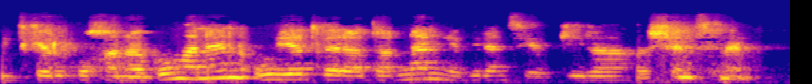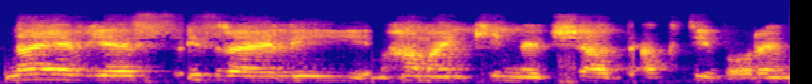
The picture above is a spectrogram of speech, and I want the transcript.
միտքերու փոխանակում անեն ու իդ վերադառնան եւ իրենց երկիրը շենցնեն։ Նաեւ ես Իսրայելի համայնքի մեջ շատ ակտիվ օրեն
